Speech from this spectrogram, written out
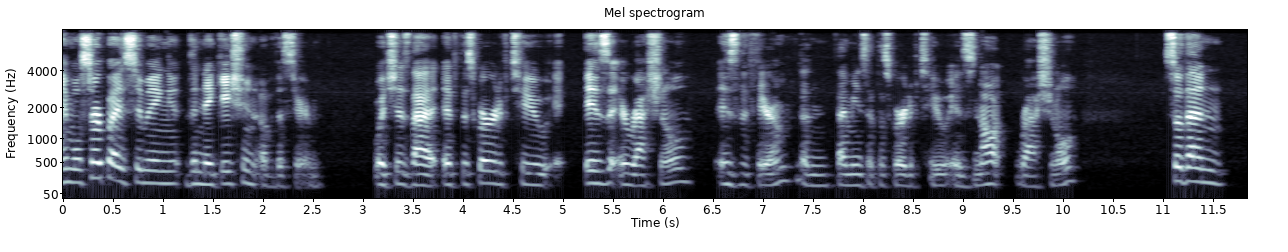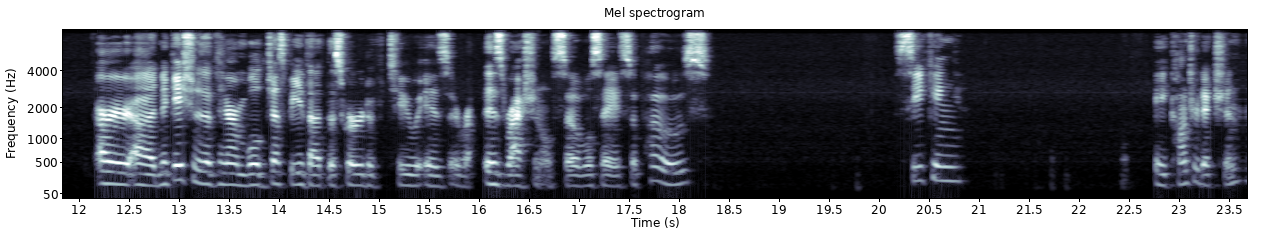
And we'll start by assuming the negation of the theorem, which is that if the square root of 2 is irrational, is the theorem, then that means that the square root of 2 is not rational. So then our uh, negation of the theorem will just be that the square root of 2 is, is rational. So we'll say, suppose seeking a contradiction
